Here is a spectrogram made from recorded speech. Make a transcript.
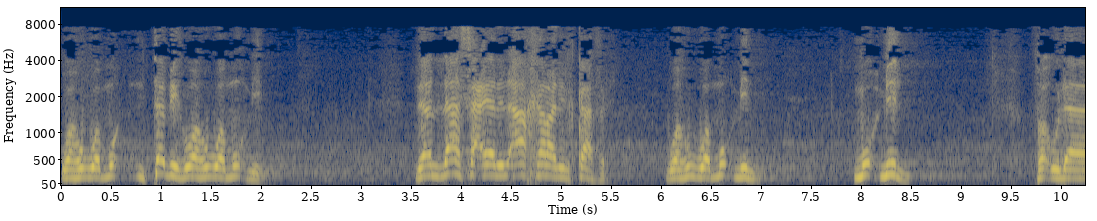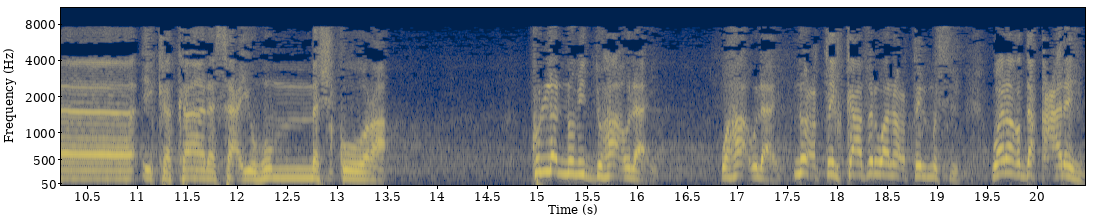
وهو انتبه وهو مؤمن. لأن لا سعي للآخرة للكافر. وهو مؤمن. مؤمن. فأولئك كان سعيهم مشكورا. كلا نمد هؤلاء وهؤلاء. نعطي الكافر ونعطي المسلم. ونغدق عليهم.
